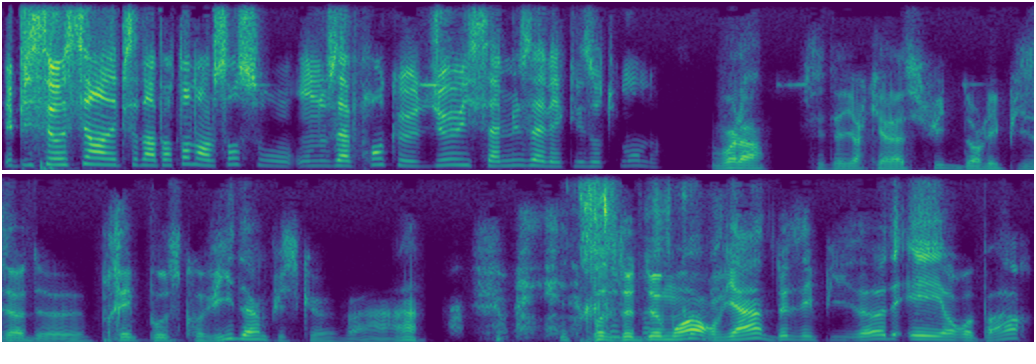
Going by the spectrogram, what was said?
Et puis c'est aussi un épisode important dans le sens où on nous apprend que Dieu, il s'amuse avec les autres mondes. Voilà. C'est-à-dire qu'il y a la suite dans l'épisode pré-pause Covid, hein, puisque bah, hein, une pause de deux mois, on revient, deux épisodes et on repart.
